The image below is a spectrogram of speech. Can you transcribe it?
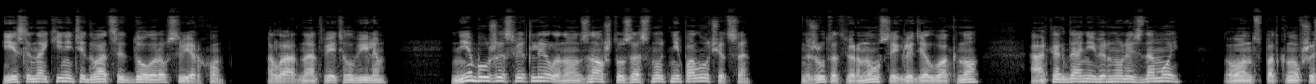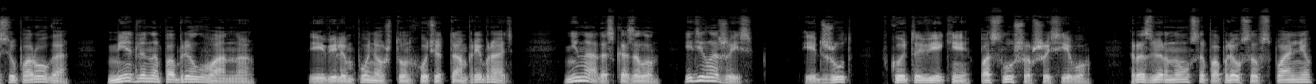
если накинете двадцать долларов сверху». «Ладно», — ответил Вильям. Небо уже светлело, но он знал, что заснуть не получится. Джуд отвернулся и глядел в окно, а когда они вернулись домой, он, споткнувшись у порога, медленно побрел в ванную и Вильям понял, что он хочет там прибрать. «Не надо», — сказал он, — «иди ложись». И Джуд, в кои-то веки послушавшись его, развернулся, поплелся в спальню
